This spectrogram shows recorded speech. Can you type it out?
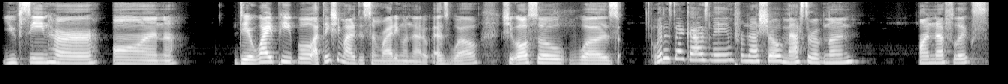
you've seen her on Dear White People. I think she might have did some writing on that as well. She also was what is that guy's name from that show, Master of None on Netflix?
